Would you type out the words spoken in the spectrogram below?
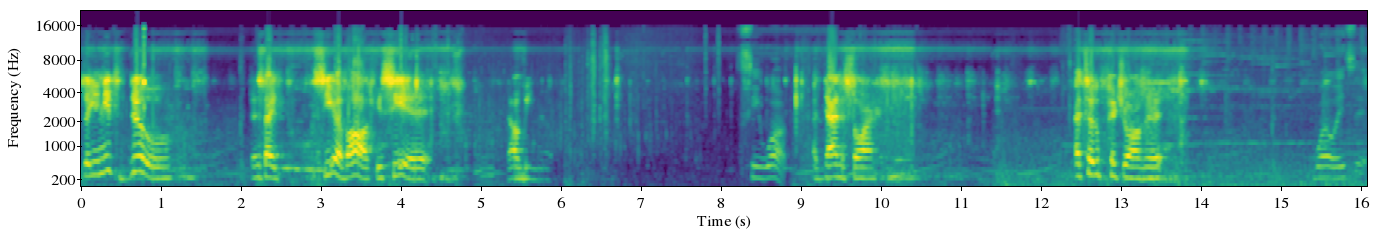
so you need to do is like see a ball. You see it, that'll be See what? a dinosaur. I took a picture of it. Where is it?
